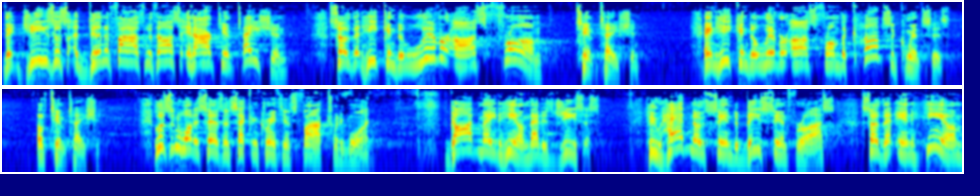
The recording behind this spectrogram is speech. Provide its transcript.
that Jesus identifies with us in our temptation so that he can deliver us from temptation. And he can deliver us from the consequences of temptation. Listen to what it says in 2 Corinthians 5 21. God made him, that is Jesus, who had no sin to be sin for us, so that in him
